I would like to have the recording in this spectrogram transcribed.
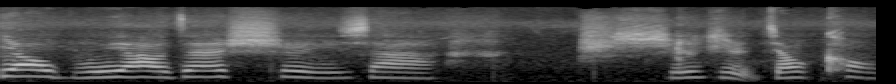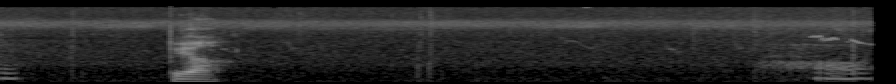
要不要再试一下十指交扣？不要。哦。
